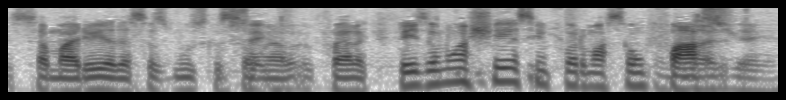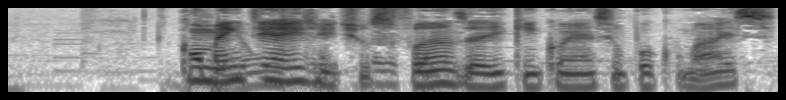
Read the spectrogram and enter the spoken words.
se a maioria dessas músicas são foi ela que fez? Eu não achei essa informação fácil. Comentem aí, gente, os fãs aí, quem conhece um pouco mais.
